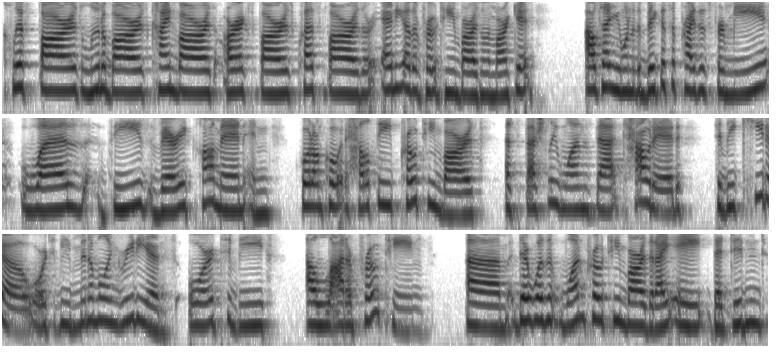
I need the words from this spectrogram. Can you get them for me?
Clif bars, Luna bars, Kind bars, RX bars, Quest bars, or any other protein bars on the market. I'll tell you, one of the biggest surprises for me was these very common and quote unquote healthy protein bars, especially ones that touted to be keto or to be minimal ingredients or to be a lot of protein. Um, there wasn't one protein bar that I ate that didn't,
